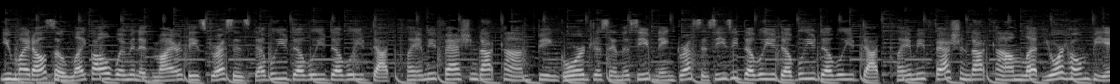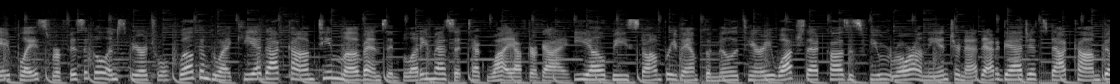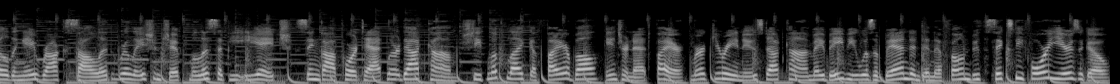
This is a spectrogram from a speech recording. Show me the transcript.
you might also like all women admire these dresses. Www.playmefashion.com Being gorgeous in this evening dress is easy. Www.playmefashion.com Let your home be a place for physical and spiritual. Welcome to IKEA.com Teen love ends in bloody mess at Tech Y after guy. ELB stomp revamp the military watch that causes furor on the internet at gadgets.com Building a rock-solid relationship. Melissa PEH, Singapore Tatler.com She looked like a fireball, internet fire, Mercury News.com A baby was abandoned in a phone booth 64 years ago.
